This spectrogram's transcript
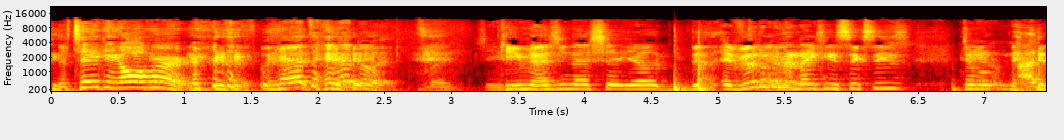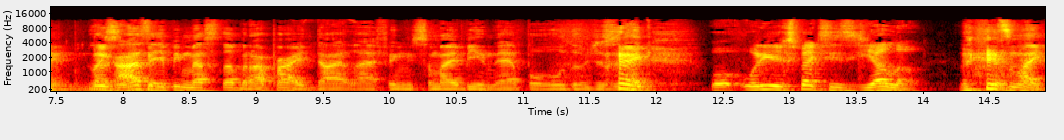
They're taking over. we had to handle it. It's like, Can you imagine that shit, yo? If it would have been the 1960s, him, I like honestly, it'd be messed up, but I'd probably die laughing. Somebody being that bold of just like, well, what do you expect? He's yellow. it's like,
